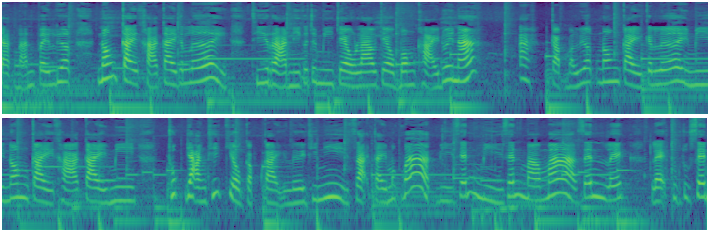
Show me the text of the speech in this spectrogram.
จากนั้นไปเลือกน่องไก่ขาไก่กันเลย ที่ร้านนี้ก็จะมีแจวลาวแจวบองขายด้วยนะอะ กลับมาเลือกน่องไก่กันเลย มีน่องไก่ขาไก่มีทุกอย่างที่เกี่ยวกับไก่เลยที่นี่สะใจมากๆ มีเส้นหมี่เส้นมาม่าเส้นเล็ก และทุกๆเส้น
